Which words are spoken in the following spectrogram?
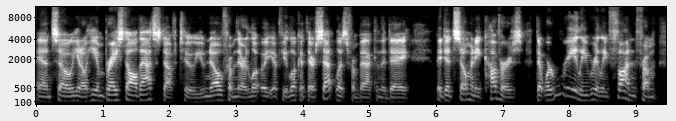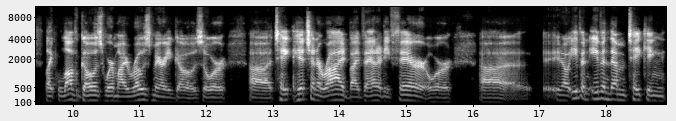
and so, you know, he embraced all that stuff too. You know, from their look, if you look at their set list from back in the day, they did so many covers that were really really fun from like love goes where my rosemary goes or uh take hitching a ride by vanity fair or uh, you know even even them taking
